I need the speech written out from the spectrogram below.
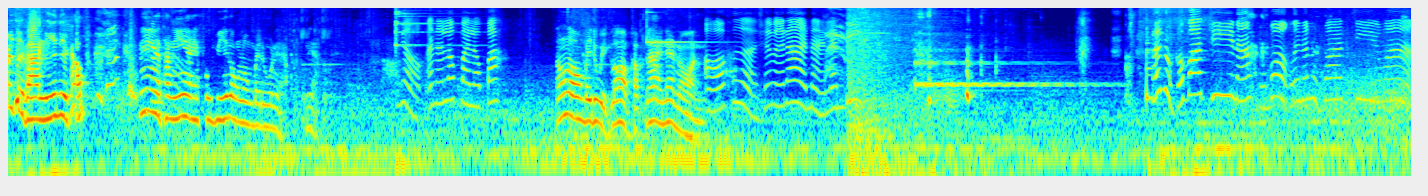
ไม่ใช่ทางนี้นี่ครับ นี่ไงทางนี้ไงฟูมีลงลงไปดูเนี่ย เนี่ย เดี๋ยวอันนั้นเราไปแล้วปะต้องลองไปดูอีกรอบครับได้แน่นอน อ๋อเผื่อใช่ไหมได้ไหนแลนดิ้งแล้วหนูก็บ้าจี้นะหนูบอกเลยนะหนูบ้าจี้มาก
